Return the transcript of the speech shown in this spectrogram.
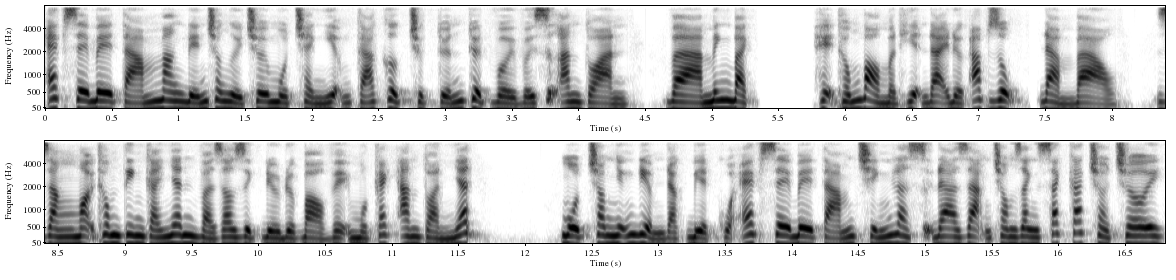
FCB8 mang đến cho người chơi một trải nghiệm cá cược trực tuyến tuyệt vời với sự an toàn và minh bạch. Hệ thống bảo mật hiện đại được áp dụng, đảm bảo rằng mọi thông tin cá nhân và giao dịch đều được bảo vệ một cách an toàn nhất. Một trong những điểm đặc biệt của FCB8 chính là sự đa dạng trong danh sách các trò chơi.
